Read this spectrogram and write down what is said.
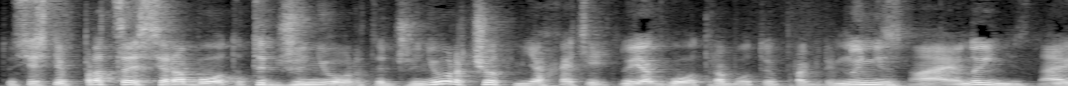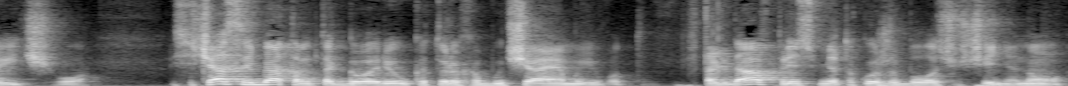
То есть, если в процессе работы ты джуниор, ты джуниор, что от меня хотеть? Ну, я год работаю в программе, ну, не знаю, ну, и не знаю, и чего. Сейчас ребятам так говорю, которых обучаемые, вот тогда, в принципе, у меня такое же было ощущение, ну,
